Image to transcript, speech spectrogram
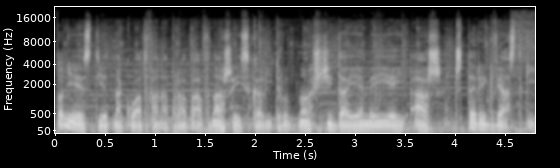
To nie jest jednak łatwa naprawa. W naszej skali trudności dajemy jej aż 4 gwiazdki.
